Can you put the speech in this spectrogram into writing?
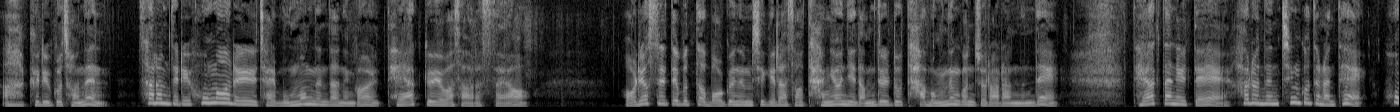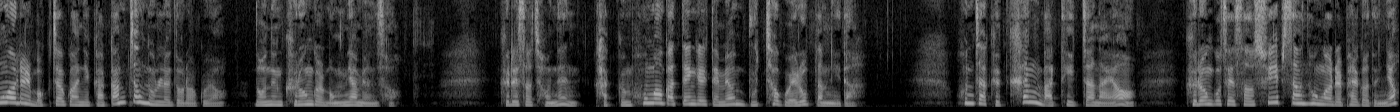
아, 그리고 저는 사람들이 홍어를 잘 못 먹는다는 걸 대학교에 와서 알았어요. 어렸을 때부터 먹은 음식이라서 당연히 남들도 다 먹는 건 줄 알았는데 대학 다닐 때 하루는 친구들한테 홍어를 먹자고 하니까 깜짝 놀래더라고요. 너는 그런 걸 먹냐면서. 그래서 저는 가끔 홍어가 땡길 때면 무척 외롭답니다. 혼자 그 큰 마트 있잖아요. 그런 곳에서 수입산 홍어를 팔거든요.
